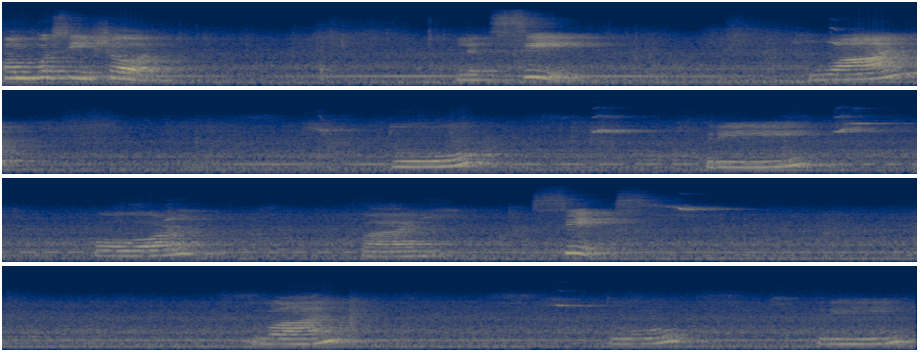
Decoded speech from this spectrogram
composition? Let's see. 1, 2, 3, 4, 5, 6. 1, 2, 3,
